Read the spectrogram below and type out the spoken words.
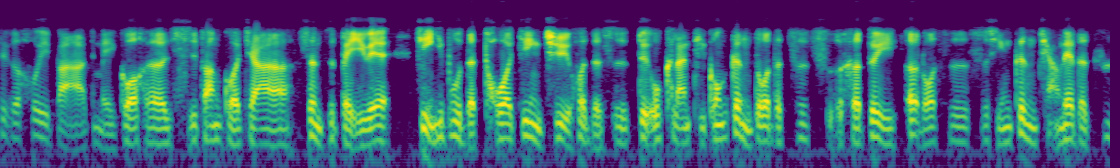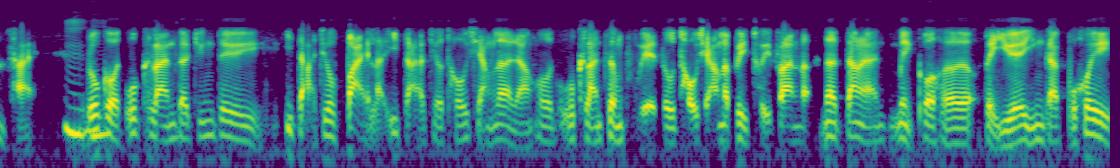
这个会把美国和西方国家甚至北约进一步的拖进去，或者是对乌克兰提供更多的支持和对俄罗斯实行更强烈的制裁。嗯，如果乌克兰的军队一打就败了，一打就投降了，然后乌克兰政府也都投降了，被推翻了，那当然美国和北约应该不会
